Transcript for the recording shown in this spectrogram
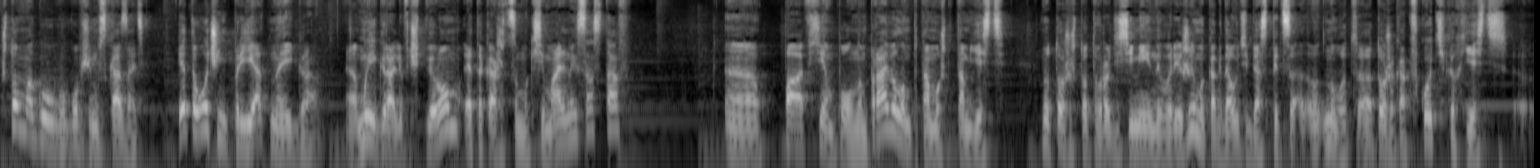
Что могу, в общем, сказать? Это очень приятная игра. Э, мы играли в четвером, это, кажется, максимальный состав э, по всем полным правилам, потому что там есть ну, тоже что-то вроде семейного режима, когда у тебя специ... ну, вот э, тоже как в котиках есть э,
